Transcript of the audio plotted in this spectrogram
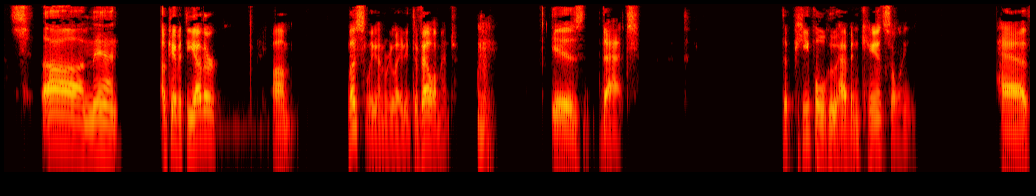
oh man. Okay, but the other, um, mostly unrelated development is that the people who have been canceling have,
